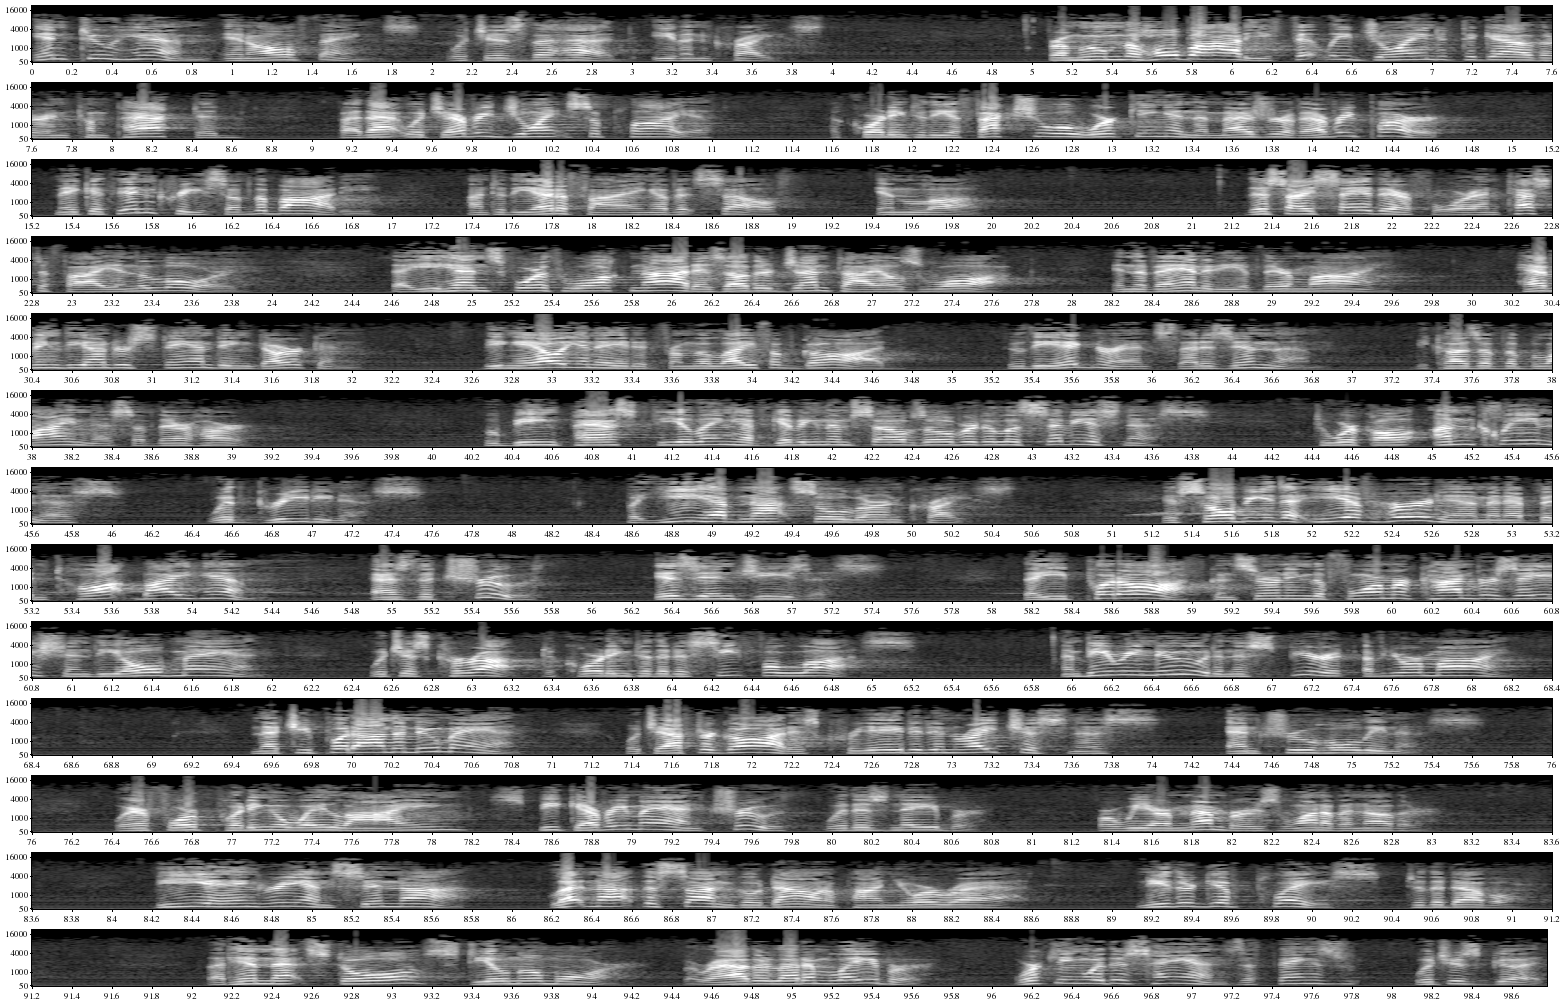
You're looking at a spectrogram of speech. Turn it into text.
into him in all things, which is the head, even Christ, from whom the whole body, fitly joined together and compacted by that which every joint supplieth, according to the effectual working in the measure of every part, maketh increase of the body unto the edifying of itself in love. This I say therefore, and testify in the Lord, that ye henceforth walk not as other Gentiles walk, in the vanity of their mind having the understanding darkened, being alienated from the life of God through the ignorance that is in them, because of the blindness of their heart, who being past feeling have given themselves over to lasciviousness, to work all uncleanness with greediness. But ye have not so learned Christ. If so be that ye have heard him and have been taught by him, as the truth is in Jesus that ye put off concerning the former conversation the old man, which is corrupt according to the deceitful lusts, and be renewed in the spirit of your mind, and that ye put on the new man, which after God is created in righteousness and true holiness. Wherefore, putting away lying, speak every man truth with his neighbor, for we are members one of another. Be angry and sin not. Let not the sun go down upon your wrath, neither give place to the devil. Let him that stole steal no more, but rather let him labor, working with his hands the things which is good,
